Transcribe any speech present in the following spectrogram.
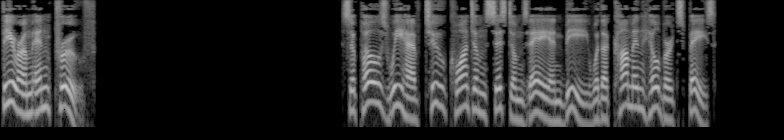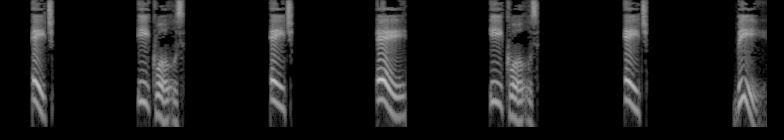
Theorem and proof Suppose we have two quantum systems A and B with a common Hilbert space. H equals H A equals H B.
